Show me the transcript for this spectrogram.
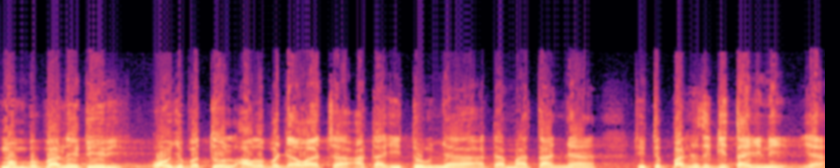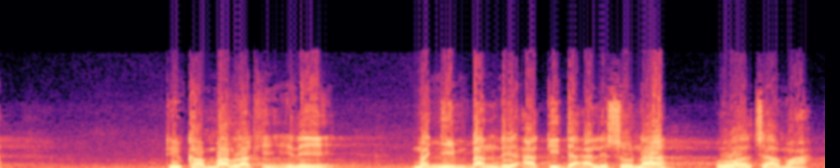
Membebani diri. Oh ya betul Allah punya wajah. Ada hidungnya ada matanya. Di depan itu kita ini ya. Digambar lagi. Ini menyimpang di akidah ahli sunnah wal jamaah.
